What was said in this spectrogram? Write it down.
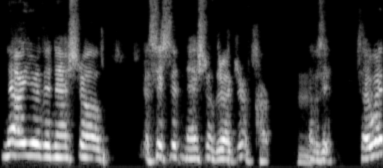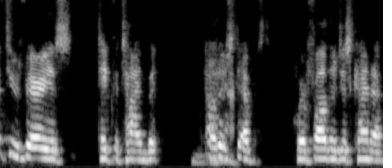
Now you're the national assistant national director of CARP. Hmm. That was it. So I went through various take the time, but yeah. other steps where Father just kind of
